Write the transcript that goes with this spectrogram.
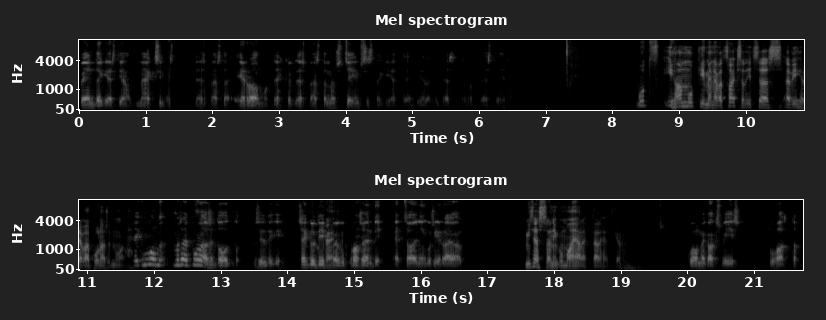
Pentekestä ja Maximista pitäisi päästä eroon, mutta ehkä pitäisi päästä myös Jamesistakin, että en tiedä mitä sitten pitäisi tehdä. Mutta ihan mukki menevät. Saiko sä itse asiassa vihreä vai punaisen nuolen? Eikö mulla, mä sain punaisen tuolta siltikin. Se kyllä tippui okay. joku prosentti, että se oli niinku siinä rajoilla. Missä sä niinku majalle tällä hetkellä? 325 000.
